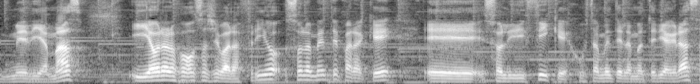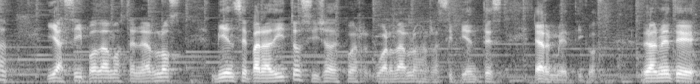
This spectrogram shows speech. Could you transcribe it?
media más y ahora los vamos a llevar a frío solamente para que eh, solidifique justamente la materia grasa y así podamos tenerlos bien separaditos y ya después guardarlos en recipientes herméticos. Realmente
